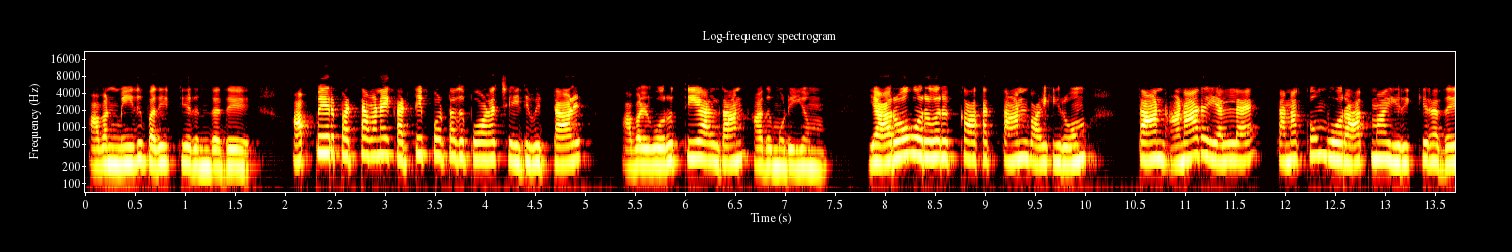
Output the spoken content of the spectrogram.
அவன் மீது பதித்திருந்தது. அப்பேற்பட்டவனை கட்டி போட்டது போல செய்துவிட்டால் அவள் ஒருத்தியால் தான் அது முடியும். யாரோ ஒருவருக்காகத்தான் வாழ்கிறோம். தான் அனாதை அல்ல தனக்கும் ஓர் ஆத்மா இருக்கிறது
